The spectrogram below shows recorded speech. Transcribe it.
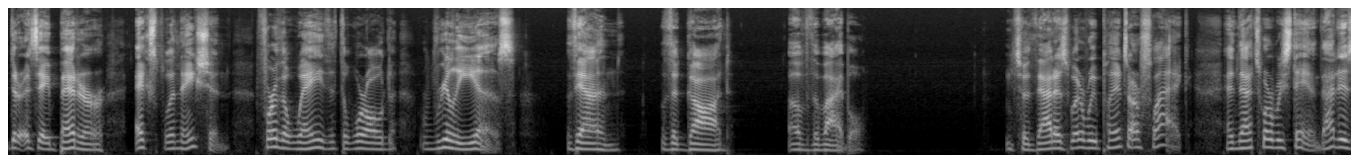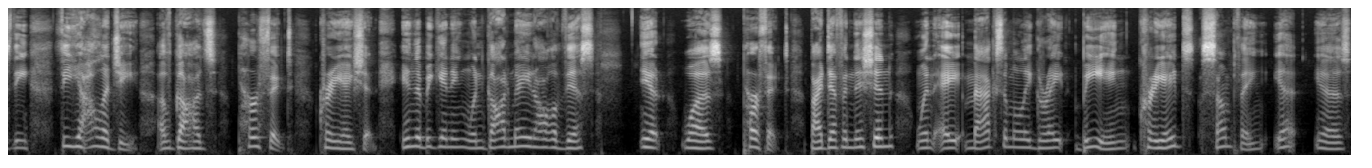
there is a better explanation for the way that the world really is than the God of the Bible. And so that is where we plant our flag. And that's where we stand. That is the theology of God's perfect creation. In the beginning, when God made all of this, it was perfect. By definition, when a maximally great being creates something, it is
